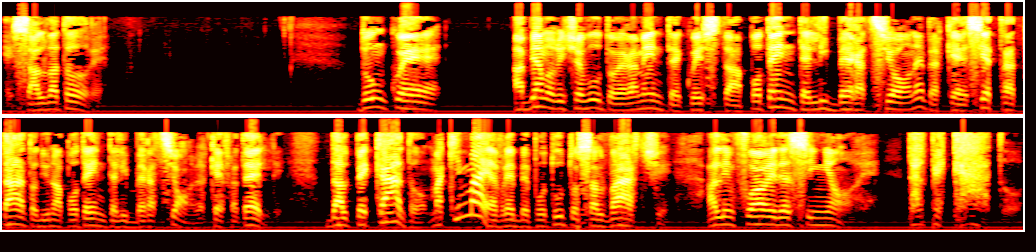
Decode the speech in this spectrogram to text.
e Salvatore. Dunque, abbiamo ricevuto veramente questa potente liberazione, perché si è trattato di una potente liberazione, perché fratelli, dal peccato, ma chi mai avrebbe potuto salvarci all'infuori del Signore? Dal peccato,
